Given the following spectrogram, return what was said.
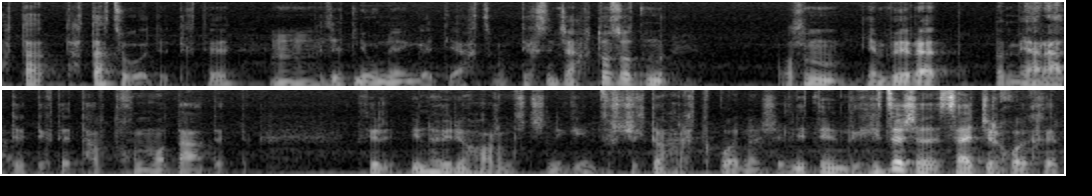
дата датац өгөөд идэг те. Пледний үнэ ингээд яах юм. Тэгсэн чинь автобусууд нь улам ямбираад одоо мяраад идэг те тав тухн муудаад идэг. Тэгэхээр энэ хоёрын хооронд чинь нэг юм зөрчилдөөн харагдахгүй байна шил. Нийтийн хизээ сайжрах вэ гэхээр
